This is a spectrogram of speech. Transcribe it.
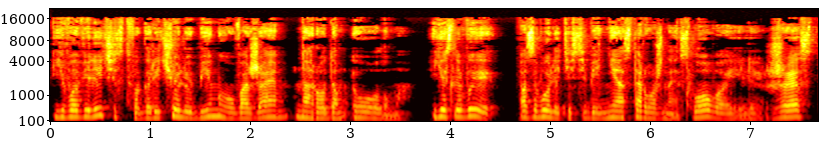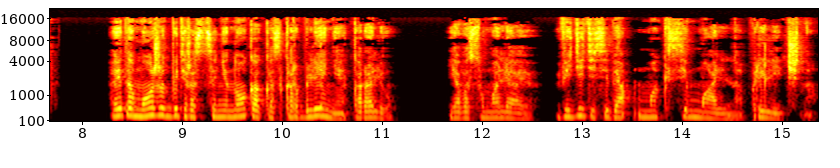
Его Величество горячо любим и уважаем народом Эолума. Если вы позволите себе неосторожное слово или жест, это может быть расценено как оскорбление королю. Я вас умоляю, ведите себя максимально прилично.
